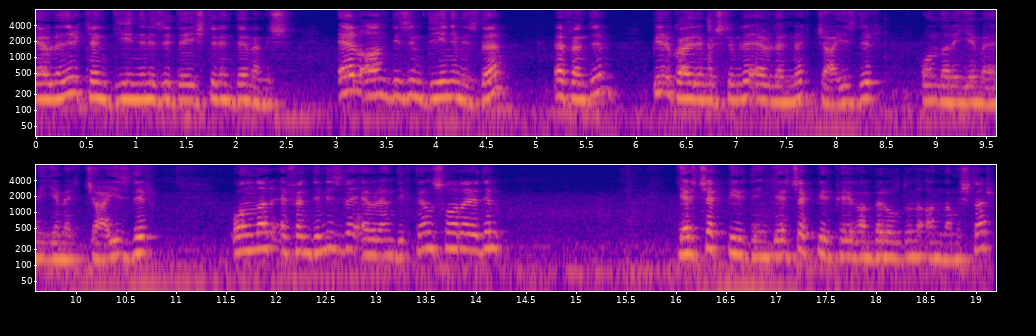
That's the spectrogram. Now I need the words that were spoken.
Evlenirken dininizi değiştirin dememiş. El an bizim dinimizde efendim bir gayrimüslimle evlenmek caizdir. Onların yemeğini yemek caizdir. Onlar Efendimizle evlendikten sonra dedim gerçek bir din, gerçek bir peygamber olduğunu anlamışlar.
